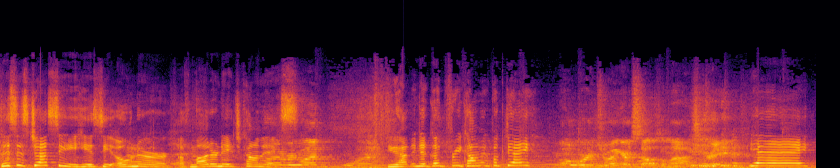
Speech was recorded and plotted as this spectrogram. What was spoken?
This is Jesse. He is the owner of Modern Age Comics. Hello everyone. You having a good free comic book day? Oh, we're enjoying ourselves a lot. It's great. Yay!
